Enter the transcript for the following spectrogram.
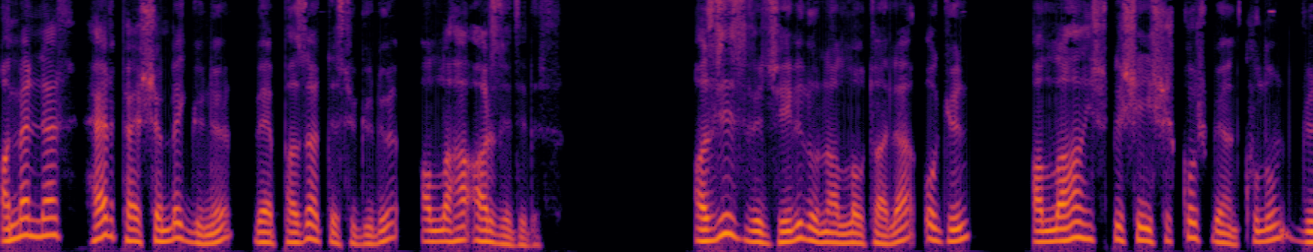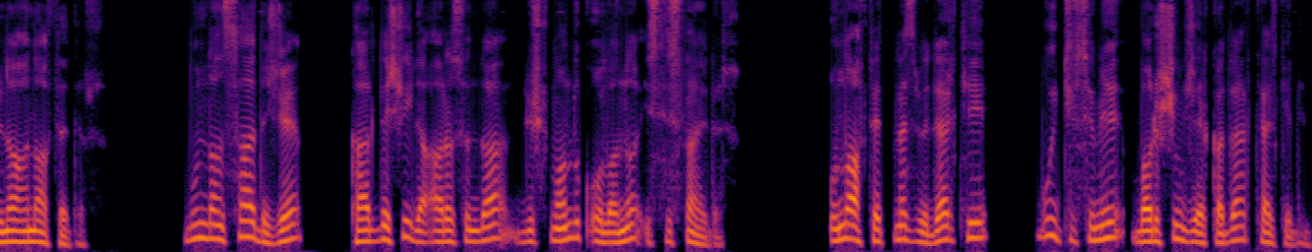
Ameller her perşembe günü ve pazartesi günü Allah'a arz edilir. Aziz ve celil olan Allahu Teala o gün Allah'a hiçbir şeyi şirk koşmayan kulun günahını affeder. Bundan sadece kardeşiyle arasında düşmanlık olanı istisna eder. Onu affetmez ve der ki bu ikisini barışıncaya kadar terk edin.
